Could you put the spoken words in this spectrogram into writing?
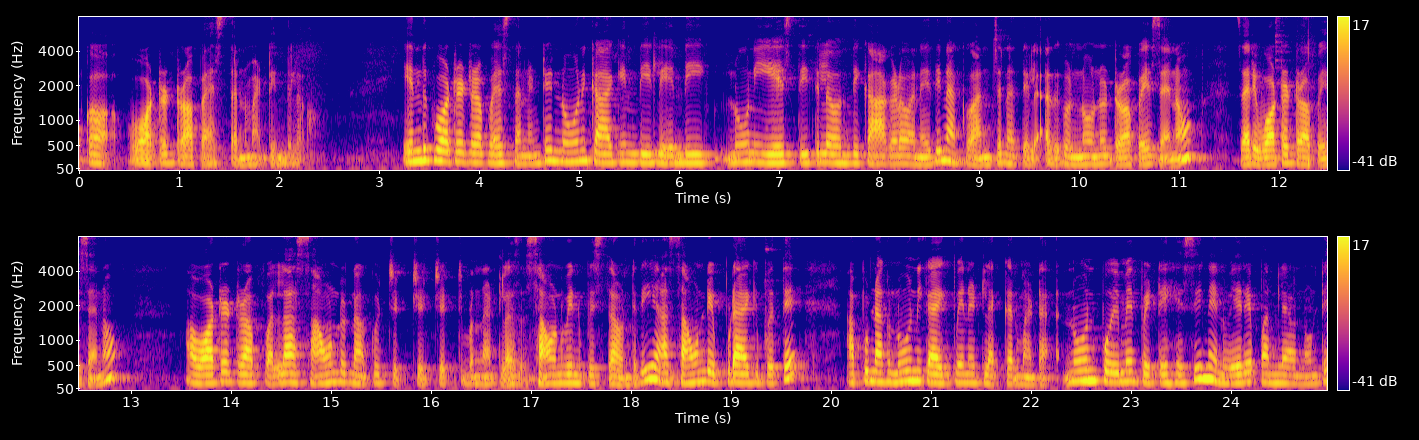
ఒక వాటర్ డ్రాప్ వేస్తాను అనమాట ఇందులో. ఎందుకు వాటర్ డ్రాప్ వేస్తానంటే నూనె కాగింది లేనిది నూనె ఏ స్థితిలో ఉంది కాగడం అనేది నాకు అంచనా తెలియదు అది కూడా నూనె డ్రాప్ వేసాను. సారీ వాటర్ డ్రాప్ వేసాను. ఆ వాటర్ డ్రాప్ వల్ల ఆ సౌండ్ నాకు చిట్ చిట్ చిట్ అన్నట్ల సౌండ్ వినిపిస్తూ ఉంటుంది. ఆ సౌండ్ ఎప్పుడు ఆగిపోతే అప్పుడు నాకు నూనె కాగిపోయినట్లు లెక్క అనమాట నూనె పొయ్యి మీద పెట్టేసి నేను వేరే పనులు ఏమైనా ఉంటే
